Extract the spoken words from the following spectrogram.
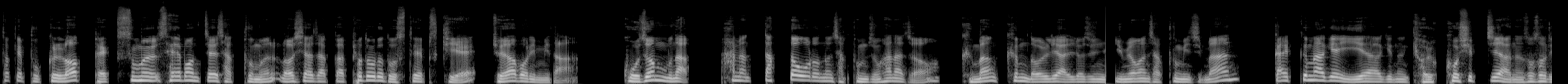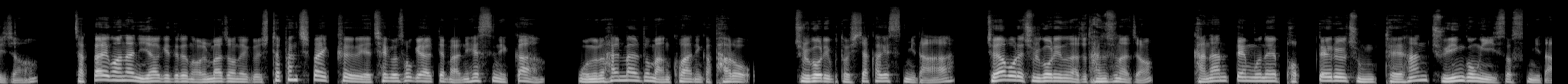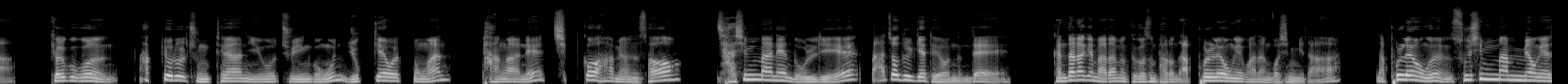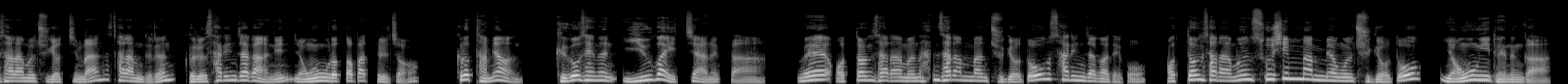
터키 북클럽 123번째 작품은 러시아 작가 표도르 도스토옙스키의 죄와벌입니다. 고전 문학 하면 딱 떠오르는 작품 중 하나죠. 그만큼 널리 알려진 유명한 작품이지만 깔끔하게 이해하기는 결코 쉽지 않은 소설이죠. 작가에 관한 이야기들은 얼마 전에 그 슈테판 치바이크의 책을 소개할 때 많이 했으니까 오늘은 할 말도 많고 하니까 바로 줄거리부터 시작하겠습니다. 죄와벌의 줄거리는 아주 단순하죠. 가난 때문에 법대를 중퇴한 주인공이 있었습니다. 결국은 학교를 중퇴한 이후 주인공은 6개월 동안 방 안에 칩거하면서 자신만의 논리에 빠져들게 되었는데 간단하게 말하면 그것은 바로 나폴레옹에 관한 것입니다. 나폴레옹은 수십만 명의 사람을 죽였지만 사람들은 그를 살인자가 아닌 영웅으로 떠받들죠. 그렇다면 그것에는 이유가 있지 않을까? 왜 어떤 사람은 한 사람만 죽여도 살인자가 되고 어떤 사람은 수십만 명을 죽여도 영웅이 되는가?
